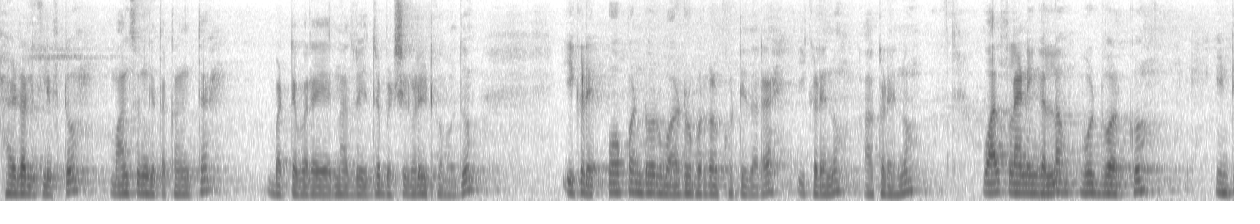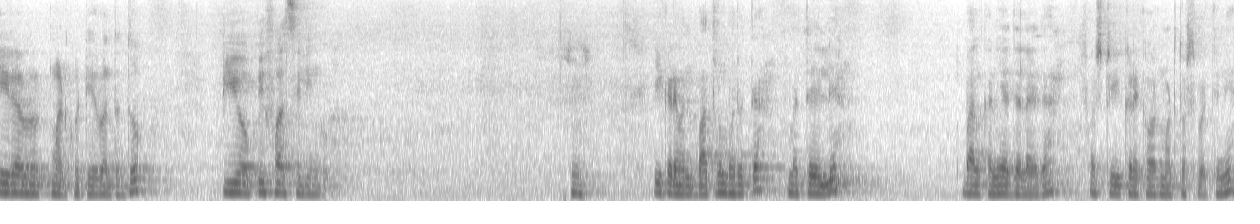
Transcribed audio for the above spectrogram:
hydraulic lift ಮಾನ್ಸೂನ್ಗೆ ತಕ್ಕಂತೆ ಬಟ್ಟೆ ಬರೆ ಏನಾದರೂ ಇದ್ದರೆ ಬೆಡ್ಶೀಟ್ಗಳು ಇಟ್ಕೋಬೋದು. ಈ ಕಡೆ ಓಪನ್ ಡೋರ್ ವಾರ್ಡ್ರೋಬರ್ಗಳು ಕೊಟ್ಟಿದ್ದಾರೆ. ಈ ಕಡೆಯೂ ಆ ಕಡೆಯೂ ವಾಲ್ ಕ್ಲೈನಿಂಗೆಲ್ಲ ವುಡ್ ವರ್ಕು ಇಂಟೀರಿಯರ್ ವರ್ಕ್ ಮಾಡಿಕೊಟ್ಟಿರುವಂಥದ್ದು. P O P false ceiling ಹ್ಞೂ ಈ ಕಡೆ ಒಂದು ಬಾತ್ರೂಮ್ ಬರುತ್ತೆ. ಮತ್ತು ಇಲ್ಲಿ ಬಾಲ್ಕನಿ ಅದೆಲ್ಲ ಇದೆ. ಫಸ್ಟ್ ಈ ಕಡೆ ಕವರ್ ಮಾಡಿ ತೋರಿಸ್ಬಿಡ್ತೀನಿ.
